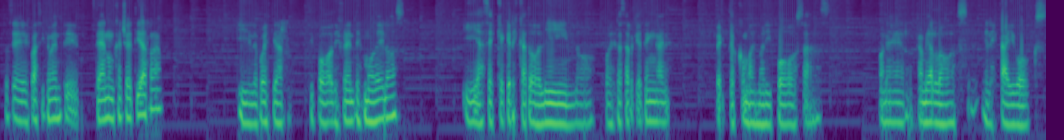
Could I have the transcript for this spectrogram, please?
Entonces, básicamente, te dan un cacho de tierra y le puedes tirar tipo diferentes modelos y haces que crezca todo lindo. Puedes hacer que tenga efectos como de mariposas, poner, cambiar los, el skybox,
